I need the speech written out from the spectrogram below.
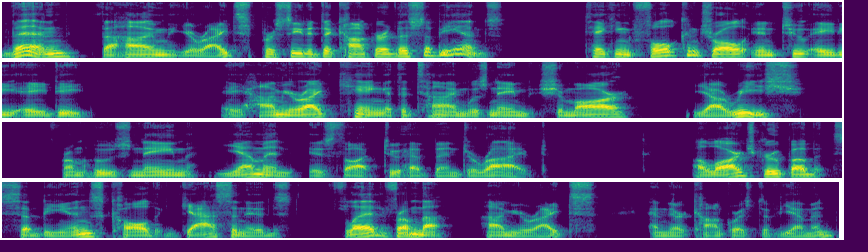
Then the Himyarites proceeded to conquer the Sabaeans, taking full control in 280 AD. A Himyarite king at the time was named Shamar Yarish, from whose name Yemen is thought to have been derived. A large group of Sabaeans called Ghassanids fled from the Himyarites and their conquest of Yemen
